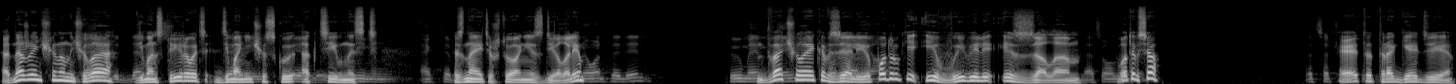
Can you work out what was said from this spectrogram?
одна женщина начала демонстрировать демоническую активность. Знаете, что они сделали? Два человека взяли ее под руки и вывели из зала. Вот и все. Это трагедия.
